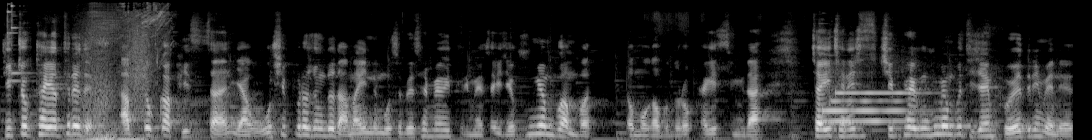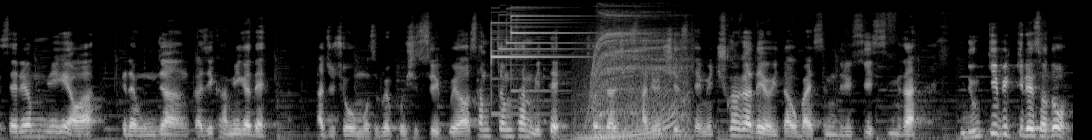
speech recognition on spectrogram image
뒤쪽 타이어 트레드 앞쪽과 비슷한 약 50% 정도 남아있는 모습을 설명해 드리면서 이제 후면부 한번 넘어가 보도록 하겠습니다. 자, 이 제네시스 G80 후면부 디자인 보여드리면은 세련미와 그다음 웅장함까지 가미가 된 아주 좋은 모습을 보실 수 있고요. 3.3 밑에 전자식 사륜 시스템이 추가가 되어 있다고 말씀드릴 수 있습니다. 눈길 빗길에서도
